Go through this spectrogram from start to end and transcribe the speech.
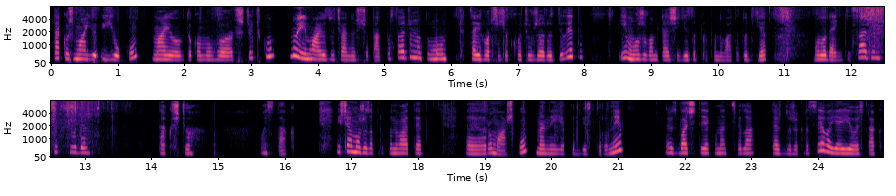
Також маю юку, маю в такому горщичку. Ну і маю, звичайно, що так посаджено, тому цей горщичок хочу вже розділити і можу вам теж її запропонувати. Тут є молоденькі саджанці всюди. Так що ось так. І ще можу запропонувати е, ромашку. У мене є по дві сторони. Ось бачите, як вона цвіла. Теж дуже красива. Я її ось так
